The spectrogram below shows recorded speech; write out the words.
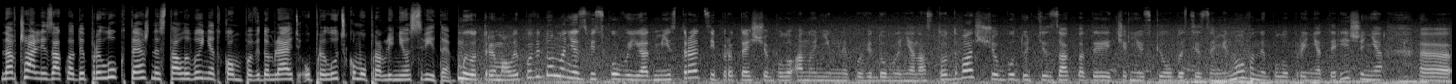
Навчальні заклади прилук теж не стали винятком. Повідомляють у Прилуцькому управлінні освіти. Ми отримали повідомлення з військової адміністрації про те, що було анонімне повідомлення на 102, що будуть заклади Чернігівської області заміновані. Було прийнято рішення е,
